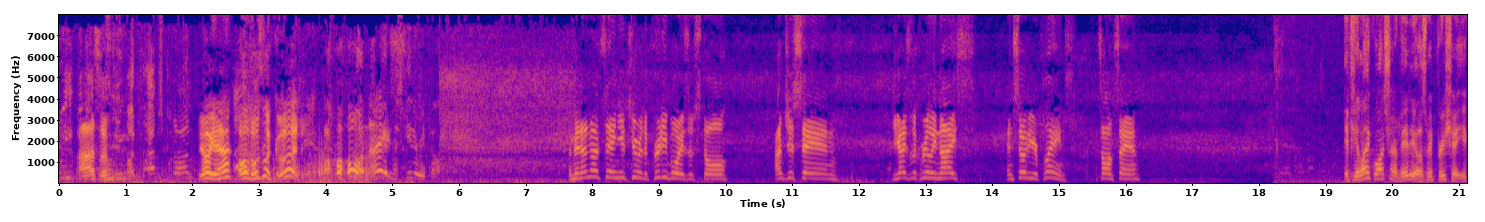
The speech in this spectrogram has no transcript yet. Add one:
We, we awesome. New mud flaps put on. Oh yeah? Oh, those look good. Oh, nice. Mosquito repel. I mean, I'm not saying you two are the pretty boys of STOL. I'm just saying you guys look really nice, and so do your planes. That's all I'm saying. If you like watching our videos, we appreciate you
